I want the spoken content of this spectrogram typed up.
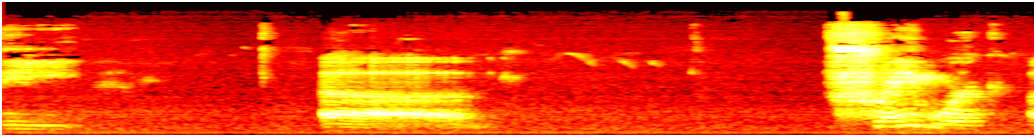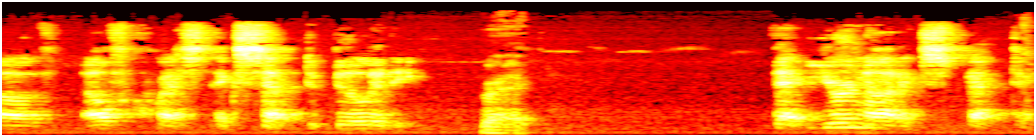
the uh, framework of ElfQuest acceptability right. that you're not expecting.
